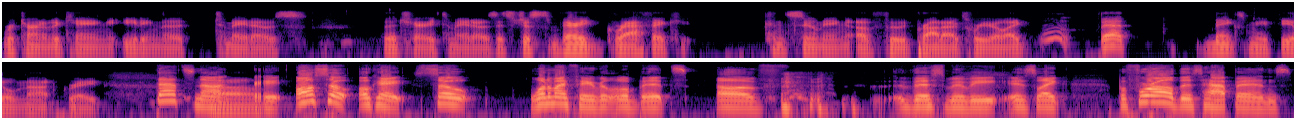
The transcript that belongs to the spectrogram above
Return of the King eating the tomatoes, the cherry tomatoes. It's just very graphic consuming of food products where you're like, "Mm, that makes me feel not great. That's not Um, great. Also, okay, so one of my favorite little bits of this movie is like before all this happens,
